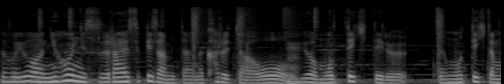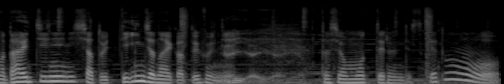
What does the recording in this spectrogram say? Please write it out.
要は日本にスライスピザみたいなカルチャーを、うん。要は持ってきてる持ってきた、まあ、第一人者と言っていいんじゃないかというふうに私は思ってるんですけど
